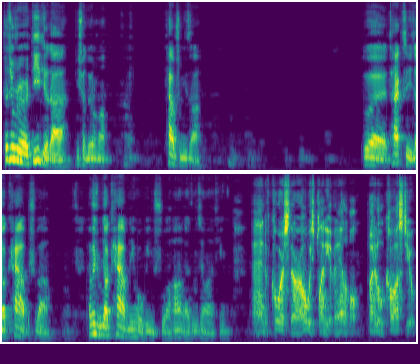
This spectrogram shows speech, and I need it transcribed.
这就是第一题的答案，你选对了吗？cab 什么意思啊？ 对，taxi 也叫 cab 是吧？它为什么叫 cab 呢？一会儿我跟你说哈。来，咱们先往下听。 And of course, there are always plenty available, but it'll cost you.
